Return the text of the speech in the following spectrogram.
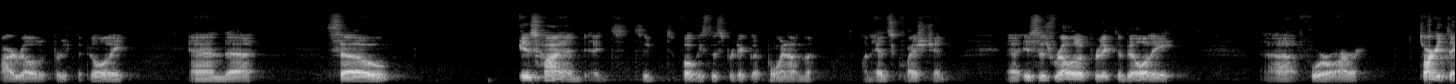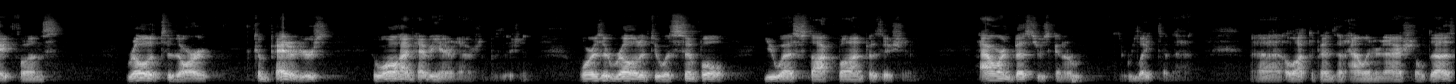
high relative predictability. And uh, so is high, and, to, to, focus this particular point on the on Ed's question, uh, is this relative predictability uh, for our target date funds relative to our competitors who all have heavy international positions, or is it relative to a simple U.S. stock bond position? How are investors going to relate to that? Uh, a lot depends on how international does.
